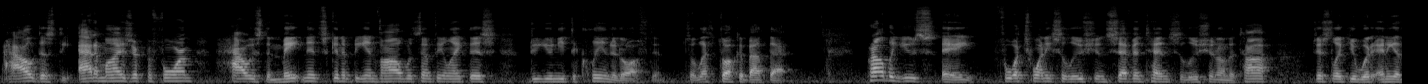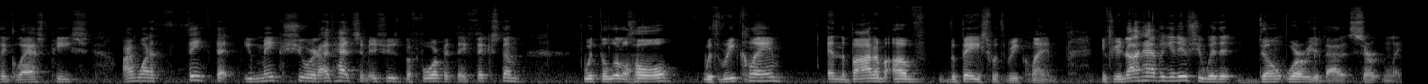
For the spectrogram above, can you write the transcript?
How does the atomizer perform? How is the maintenance going to be involved with something like this? Do you need to clean it often? So let's talk about that. Probably use a 420 solution, 710 solution on the top, just like you would any other glass piece. I want to think that you make sure, and I've had some issues before, but they fixed them with the little hole with reclaim and the bottom of the base with reclaim. If you're not having an issue with it, don't worry about it, certainly.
